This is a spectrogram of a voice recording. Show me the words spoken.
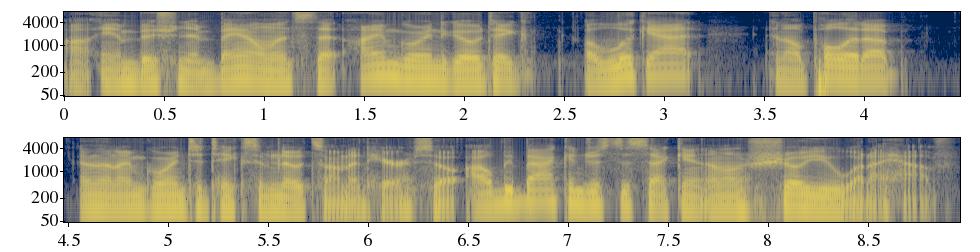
uh, Ambition and Balance, that I'm going to go take a look at, and I'll pull it up, and then I'm going to take some notes on it here. So I'll be back in just a second, and I'll show you what I have.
